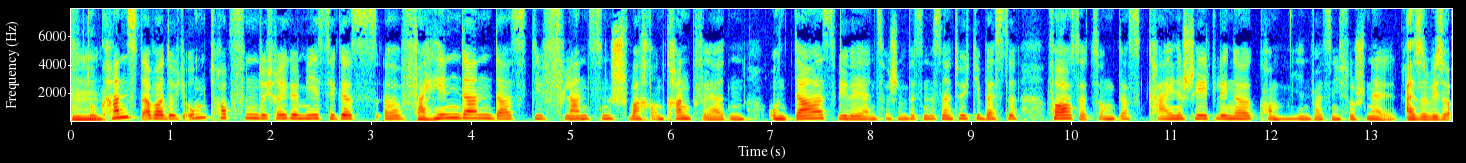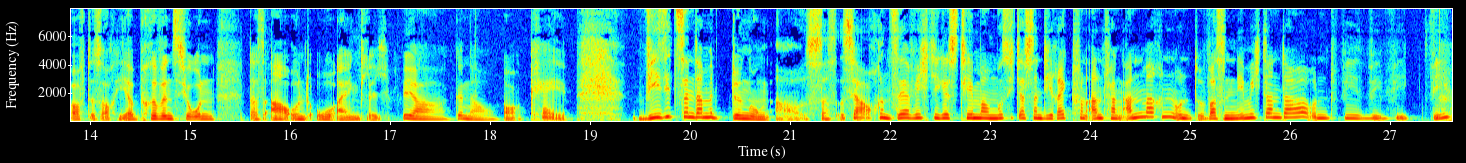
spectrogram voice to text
Du kannst aber durch Umtopfen, durch regelmäßiges äh, verhindern, dass die Pflanzen schwach und krank werden. Und das, wie wir ja inzwischen wissen, ist natürlich die beste Voraussetzung, dass keine Schädlinge kommen, jedenfalls nicht so schnell. Also wie so oft ist auch hier Prävention das A und O eigentlich. Ja, genau. Okay. Wie sieht's denn da mit Düngung aus? Das ist ja auch ein sehr wichtiges Thema. Muss ich das dann direkt von Anfang an machen? Und was nehme ich dann da? Und wie, wie, wie, wie?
